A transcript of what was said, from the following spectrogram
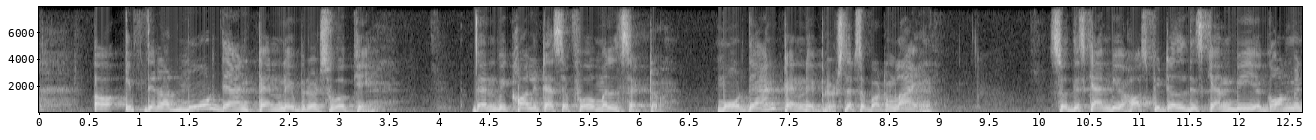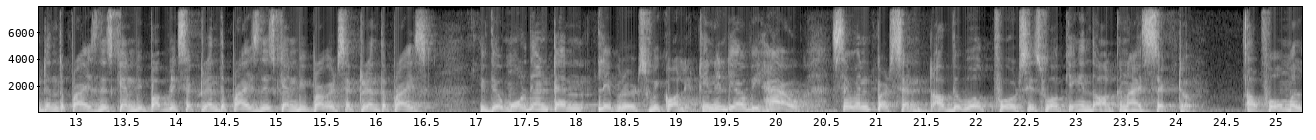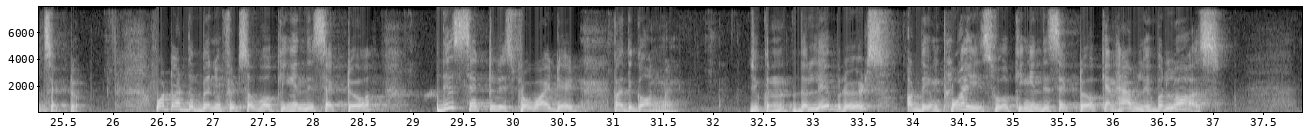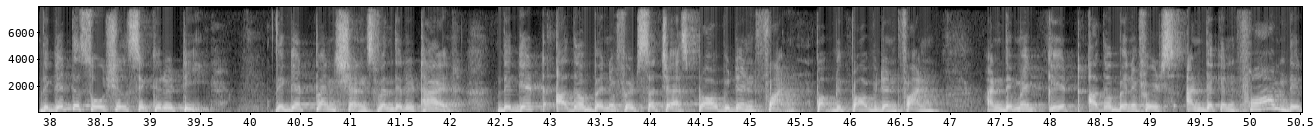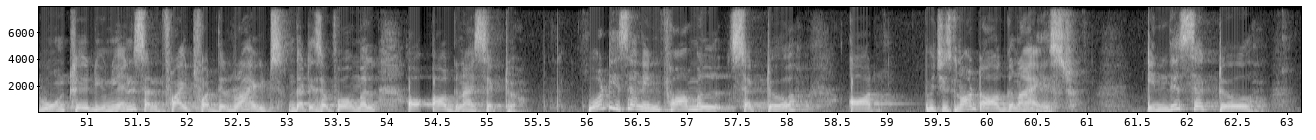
uh, if there are more than 10 laborers working then we call it as a formal sector more than 10 laborers that's the bottom line. So this can be a hospital this can be a government enterprise this can be public sector enterprise this can be private sector enterprise. If there are more than 10 laborers we call it. In india we have 7% of the workforce is working in the organized sector a formal sector. What are the benefits of working in this sector? This sector is provided by the government you can the laborers or the employees working in this sector can have labor laws they get the social security. They get pensions when they retire. They get other benefits such as provident fund public provident fund and they may get other benefits and they can form their own trade unions and fight for their rights. That is a formal or organized sector. What is an informal sector or which is not organized in this sector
